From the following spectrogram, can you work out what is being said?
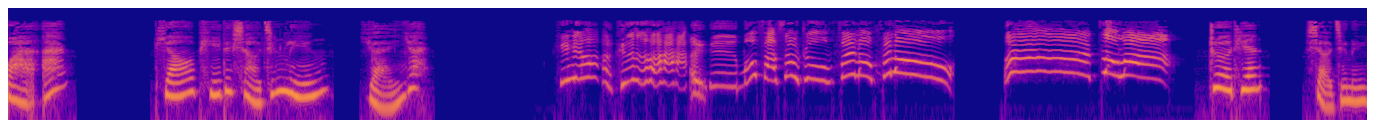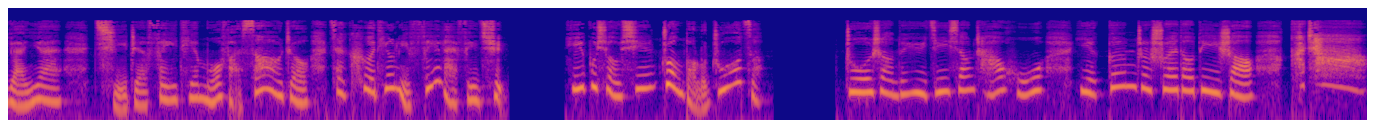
晚安，调皮的小精灵圆圆。魔法扫帚飞喽飞喽！啊，走了！这天，小精灵圆圆骑着飞天魔法扫帚在客厅里飞来飞去，一不小心撞倒了桌子，桌上的郁金香茶壶也跟着摔到地上，咔嚓，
